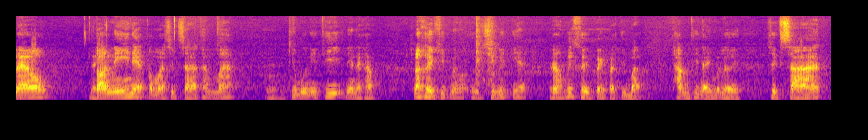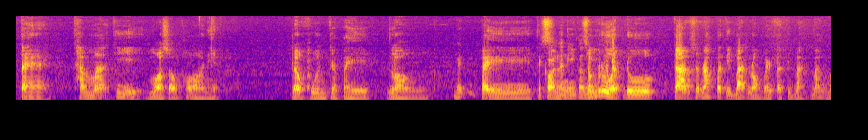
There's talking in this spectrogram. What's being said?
แล้วได้ตอนนี้เนี่ยก็มาศึกษาธรรมะอืมที่มูลนิธิเนี่ยนะครับ แล้วเคยคิดไหมว่าเออชีวิตเนี่ยเราไม่เคยไปปฏิบัติทำที่ไหนมาเลย ศึกษาแต่ธรรมะที่มสพเนี่ยเราควรจะไปลองไม่ไปแต่ก่อนหนั้นนี้ก็มีสำรวจดูตามสำนักปฏิบัติลองไปปฏิบัติบ้างไหม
